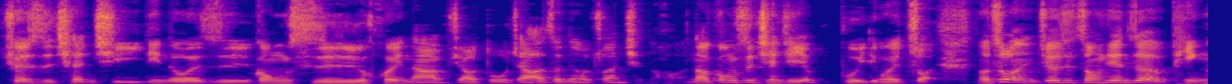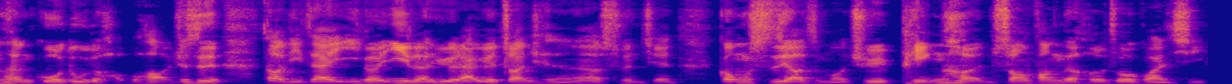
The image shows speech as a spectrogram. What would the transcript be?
确实前前期一定都会是。公司会拿比较多，假如真的有赚钱的话，那公司前期也不一定会赚。然后重点就是中间这个平衡过渡的好不好，就是到底在一个艺人越来越赚钱的那个瞬间，公司要怎么去平衡双方的合作关系？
